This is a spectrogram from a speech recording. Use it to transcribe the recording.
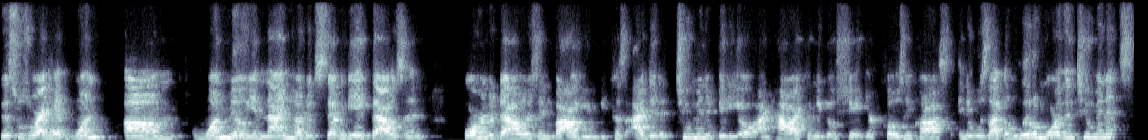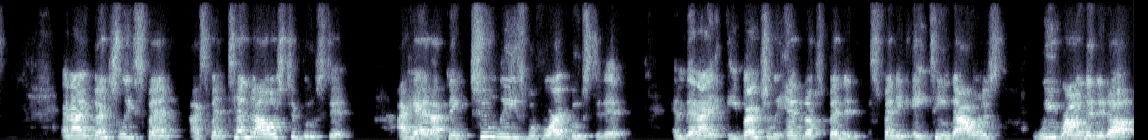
This was where I had one um, one million nine hundred seventy eight thousand four hundred dollars in volume because I did a two minute video on how I could negotiate your closing costs, and it was like a little more than two minutes. And I eventually spent I spent ten dollars to boost it. I had I think two leads before I boosted it and then I eventually ended up spending spending $18. We rounded it up.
